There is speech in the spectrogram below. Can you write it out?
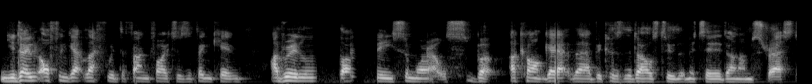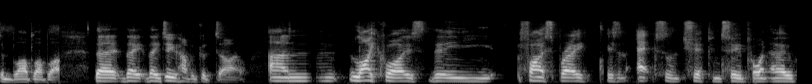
And you don't often get left with the Fang Fighters of thinking, I'd really like to be somewhere else, but I can't get there because the dial's too limited and I'm stressed and blah, blah, blah. They, they, they do have a good dial. And likewise, the Fire Spray is an excellent ship in 2.0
